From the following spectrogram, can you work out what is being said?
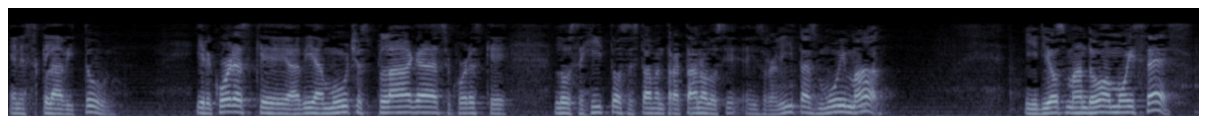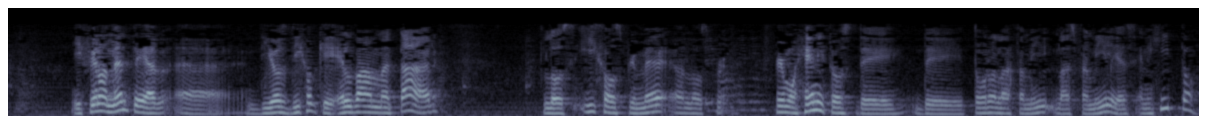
en esclavitud. Y recuerdas que había muchas plagas, recuerdas que los egipcios estaban tratando a los israelitas muy mal. Y Dios mandó a Moisés. Y finalmente uh, Dios dijo que Él va a matar los hijos, primer, eh, los primogénitos de, de todas las familias en Egipto.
